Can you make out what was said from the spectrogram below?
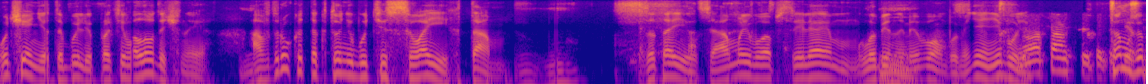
Учения-то были противолодочные. А вдруг это кто-нибудь из своих там затаился, а мы его обстреляем глубинными бомбами. Не, не будем. Ну, а там уже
